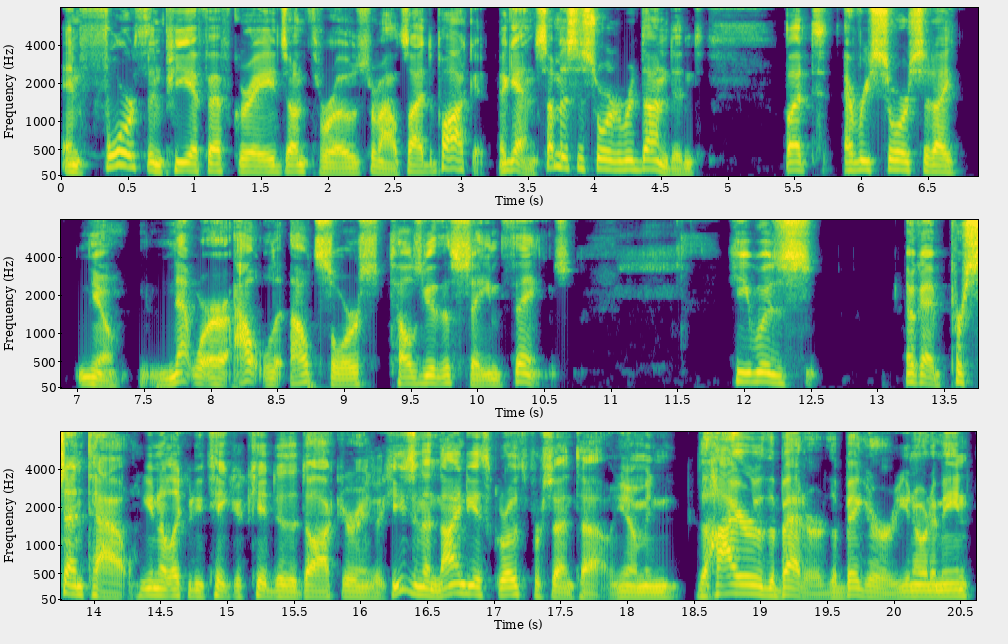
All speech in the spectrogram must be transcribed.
and fourth in PFF grades on throws from outside the pocket. Again, some of this is sort of redundant, but every source that I, you know, network or outlet outsource tells you the same things. He was okay, percentile, you know, like when you take your kid to the doctor and he's like, he's in the 90th growth percentile. You know, I mean, the higher the better, the bigger, you know what I mean?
